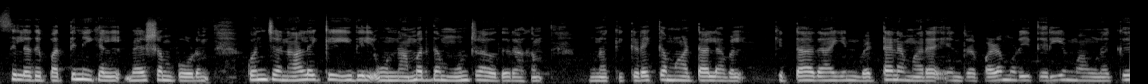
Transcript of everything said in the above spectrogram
சிலது பத்தினிகள் வேஷம் போடும். கொஞ்ச நாளைக்கு இதில் உன் அமிர்தம் மூன்றாவது ரகம். உனக்கு கிடைக்க மாட்டாள் அவள். கிட்டாதாயின் வெட்டன மர என்ற பழமொழி தெரியுமா உனக்கு?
